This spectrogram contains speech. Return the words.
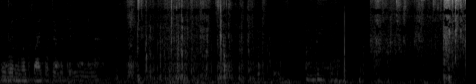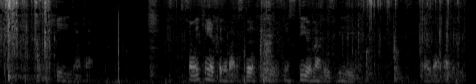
what it looks like with everything on there. Keys on top. So it can fit a lot of stuff, but it's still not as big as I thought it would.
